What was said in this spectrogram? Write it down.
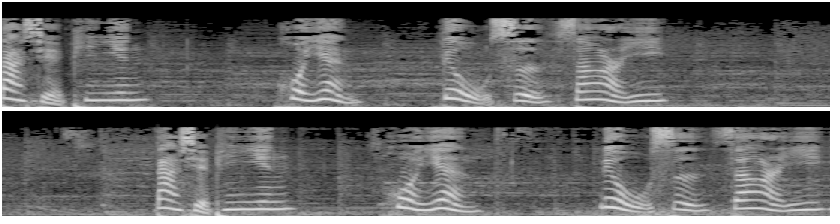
大写拼音霍燕六五四三二一，大写拼音霍燕六五四三二一。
